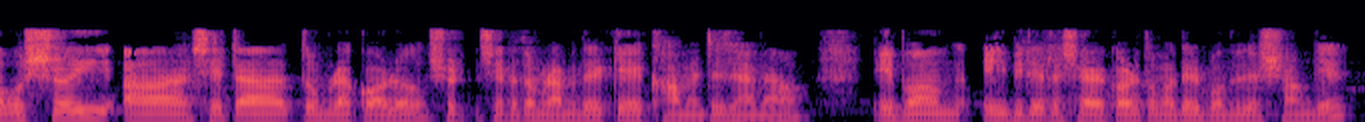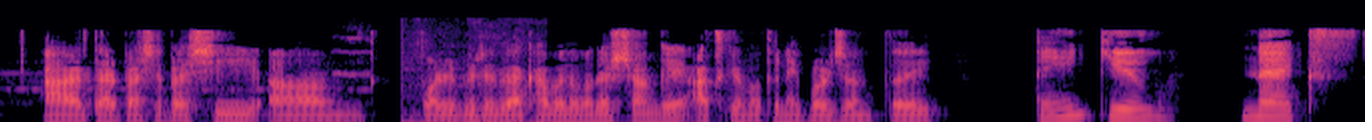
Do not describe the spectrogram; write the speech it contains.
অবশ্যই সেটা তোমরা করো সেটা তোমরা আমাদেরকে কমেন্টে জানাও এবং এই ভিডিওটা শেয়ার করো তোমাদের বন্ধুদের সঙ্গে। আর তার পাশাপাশি পরের ভিডিও দেখাবো তোমাদের সঙ্গে। আজকের মতন এই পর্যন্তই। থ্যাংক ইউ নেক্সট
